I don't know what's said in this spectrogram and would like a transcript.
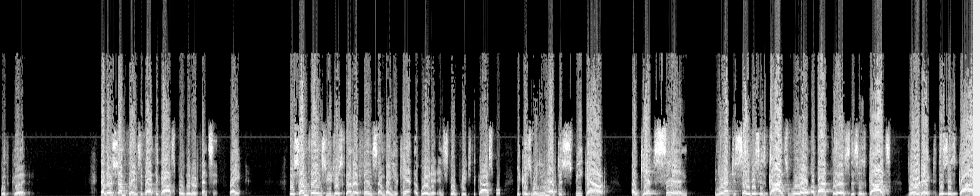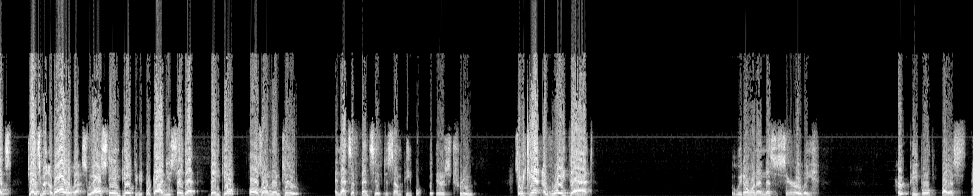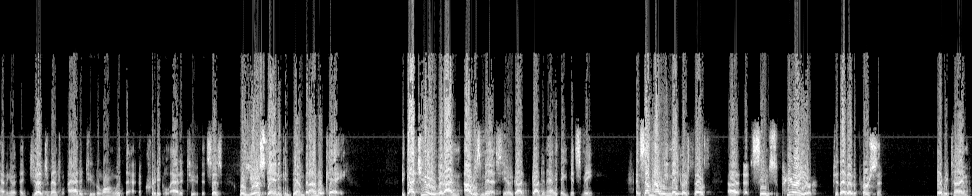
with good. Now, there's some things about the gospel that are offensive, right? There's some things you're just going to offend somebody. You can't avoid it and still preach the gospel. Because when you have to speak out against sin, and you have to say, this is God's will about this, this is God's verdict, this is God's judgment of all of us. We all stand guilty before God. And you say that, then guilt falls on them too. And that's offensive to some people. But there's truth. So we can't avoid that. But we don't want to necessarily hurt people by us having a, a, judgmental attitude along with that, a critical attitude that says, well, you're standing condemned, but I'm okay. It got you, but I'm, I was missed. You know, God, God didn't have anything against me. And somehow we make ourselves uh, uh, seem superior to that other person. Every time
